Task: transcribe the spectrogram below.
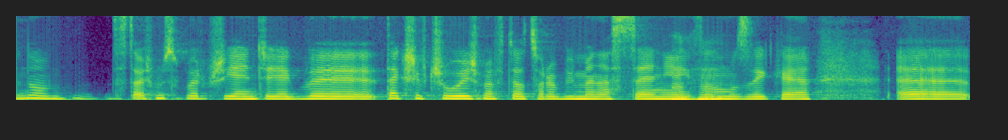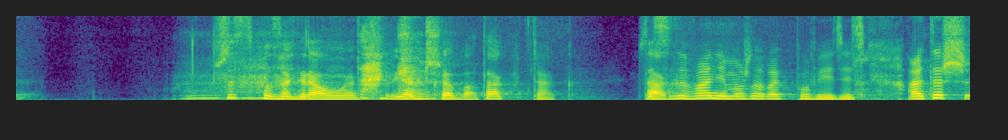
no, dostałyśmy super przyjęcie, jakby tak się wczułyśmy w to, co robimy na scenie i w tę Mhm. muzykę. E, Wszystko zagrało jak, jak trzeba, tak? Tak. Tak. Zdecydowanie można tak powiedzieć. Ale też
